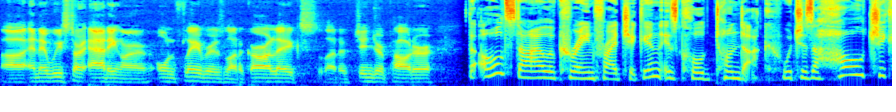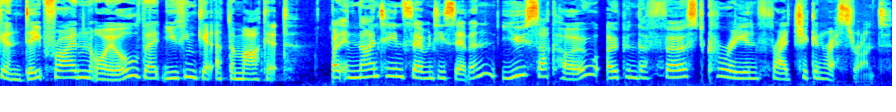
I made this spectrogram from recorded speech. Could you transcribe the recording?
Uh, and then we start adding our own flavors, a lot of garlics, a lot of ginger powder. The old style of Korean fried chicken is called tongdak, which is a whole chicken deep fried in oil that you can get at the market. But in 1977, Yu Suk Ho opened the first Korean fried chicken restaurant.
